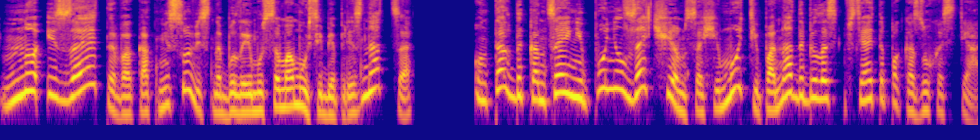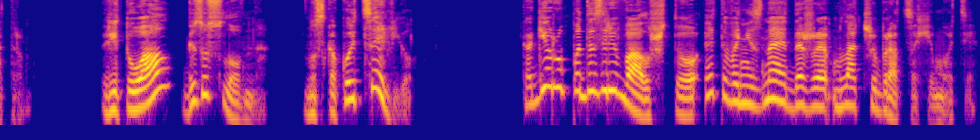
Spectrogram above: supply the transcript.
Но из-за этого, как несовестно было ему самому себе признаться, он так до конца и не понял, зачем Сахимоти понадобилась вся эта показуха с театром. Ритуал, безусловно, но с какой целью? Кагеру подозревал, что этого не знает даже младший брат Сахимоти.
